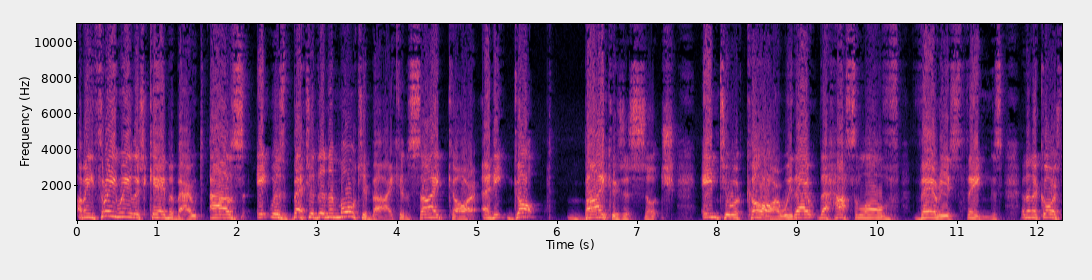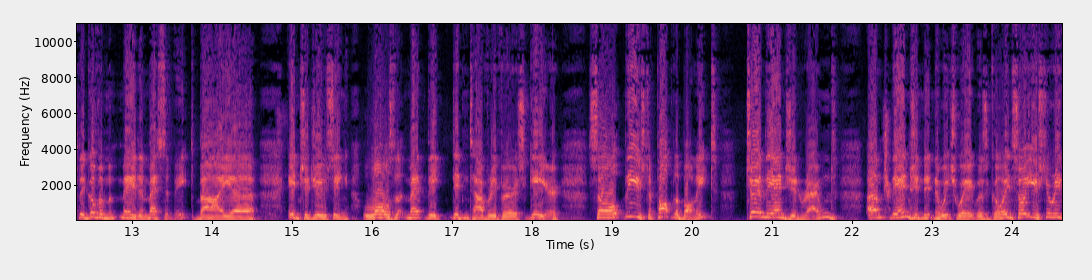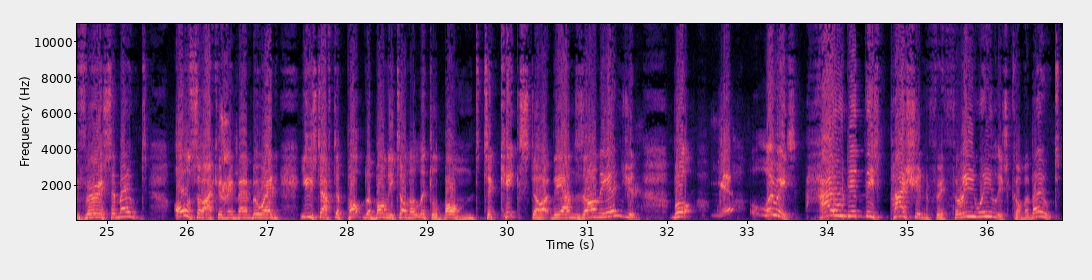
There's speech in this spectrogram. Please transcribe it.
I mean, three wheelers came about as it was better than a motorbike and sidecar, and it got bikers as such into a car without the hassle of various things. And then, of course, the government made a mess of it by uh, introducing laws that meant they didn't have reverse gear. So they used to pop the bonnet, turned the engine round. Um, the engine didn't know which way it was going, so it used to reverse them out. Also, I can remember when you used to have to pop the bonnet on a little bond to kickstart the Anzani engine. But, yeah. Lewis, how did this passion for three wheelers come about?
